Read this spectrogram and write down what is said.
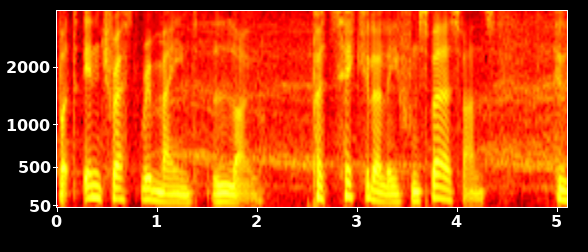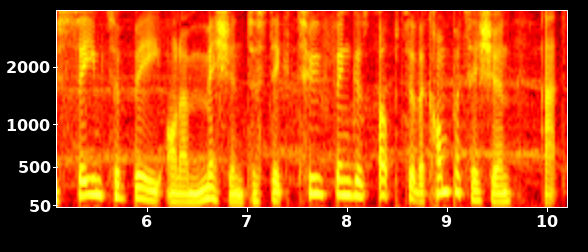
But interest remained low, particularly from Spurs fans, who seemed to be on a mission to stick two fingers up to the competition at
